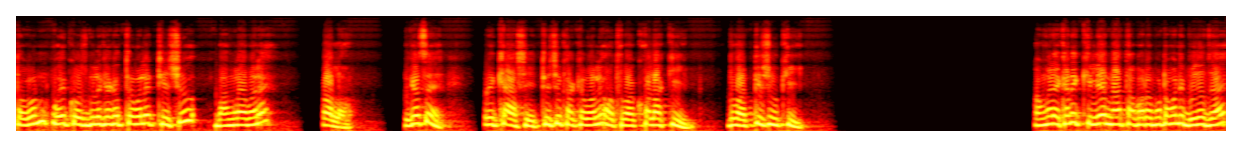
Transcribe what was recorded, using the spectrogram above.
তখন ওই কোষগুলোকে একত্রে বলে টিস্যু, বাংলায় বলে কলা। ঠিক আছে? পরীক্ষা আসে, টিস্যু কাকে বলে অথবা কলা কি? অথবা টিস্যু কি? সংজ্ঞা এখানে ক্লিয়ার না, তারপরে মোটামুটি বোঝা যায়।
